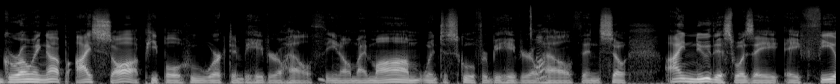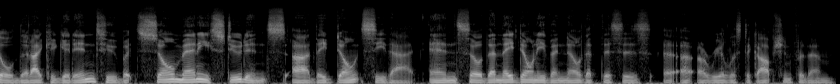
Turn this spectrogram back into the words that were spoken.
growing up, I saw people who worked in behavioral health. You know, my mom went to school for behavioral health. And so I knew this was a, a field that I could get into, but so many students, uh, they don't see that. And so then they don't even know that this is a, a realistic option for them.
